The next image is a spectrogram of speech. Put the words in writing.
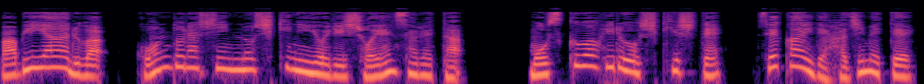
バビアールは、コンドラシンの指揮により初演された。モスクワフィルを指揮して、世界で初めて、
